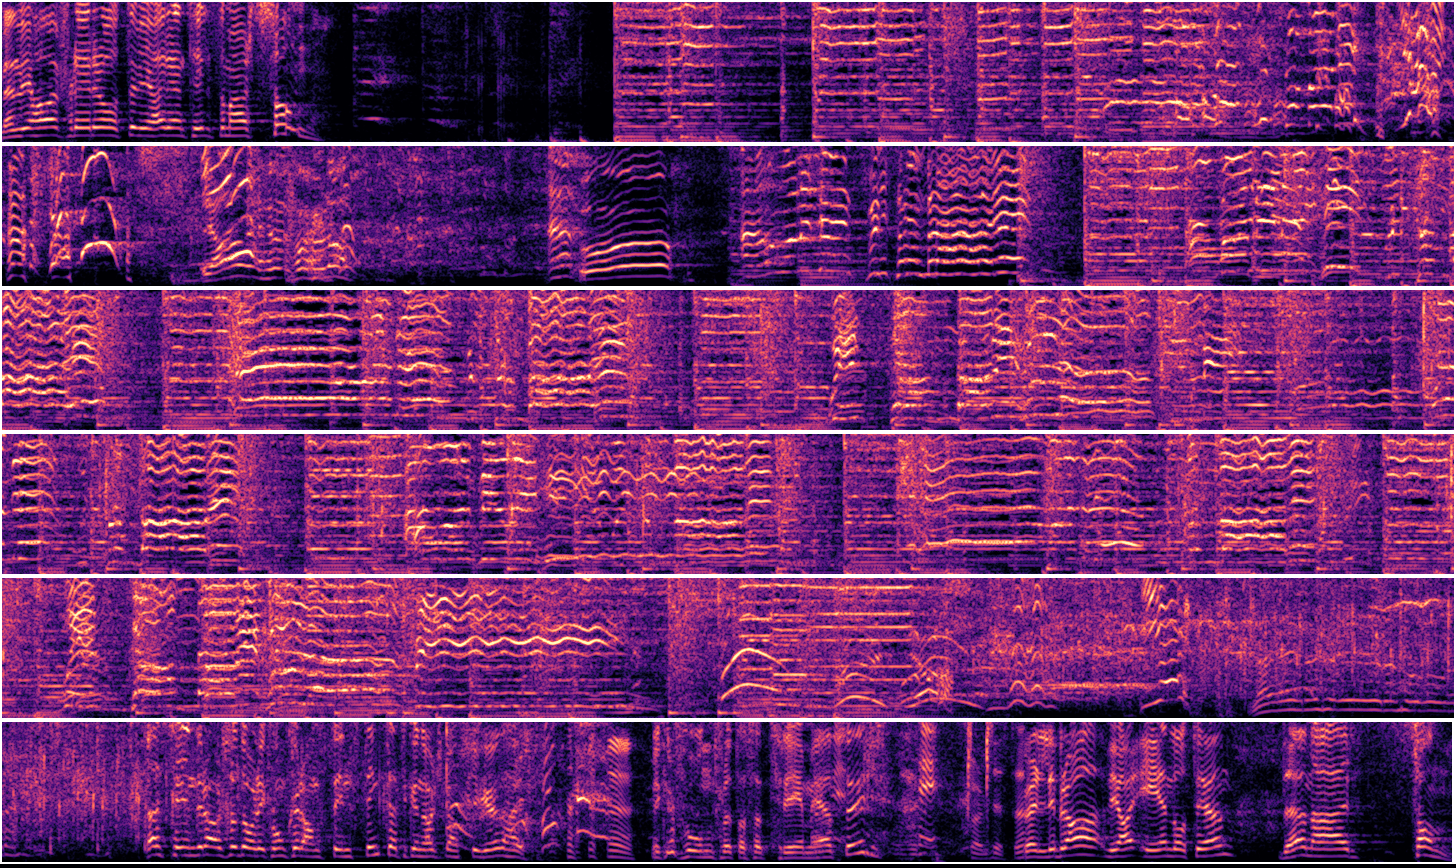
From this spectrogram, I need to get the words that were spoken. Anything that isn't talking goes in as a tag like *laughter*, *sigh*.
Men vi har flere låter. Vi har en til som er sånn. Ja, hø- få høre, da. Oh. I wanna dance with somebody. Det er synd dere har så dårlig konkurranseinstinkt. Dette kunne vært ganske gøy. her. *laughs* Mikrofonen flytta seg tre meter. Veldig bra. Vi har én låt igjen. Den er sånn.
